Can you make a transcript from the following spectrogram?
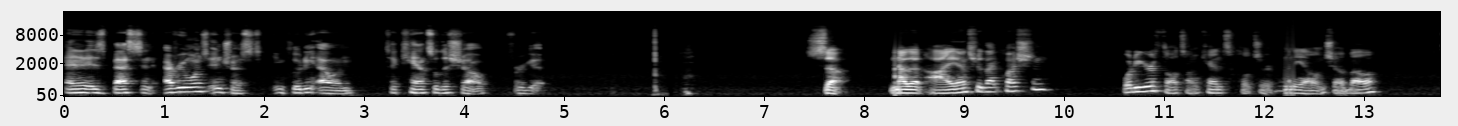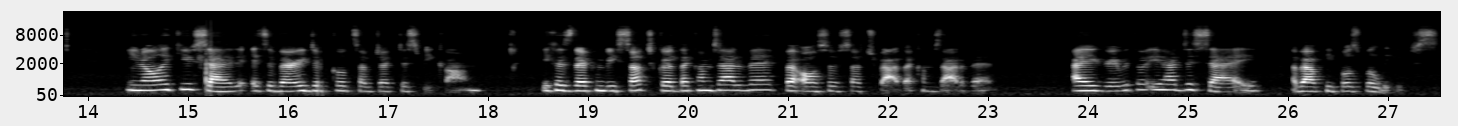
and it is best in everyone's interest, including Ellen, to cancel the show for good. So, now that I answered that question, what are your thoughts on cancel culture and the Ellen Show, Bella? You know, like you said, it's a very difficult subject to speak on because there can be such good that comes out of it, but also such bad that comes out of it. I agree with what you had to say about people's beliefs,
